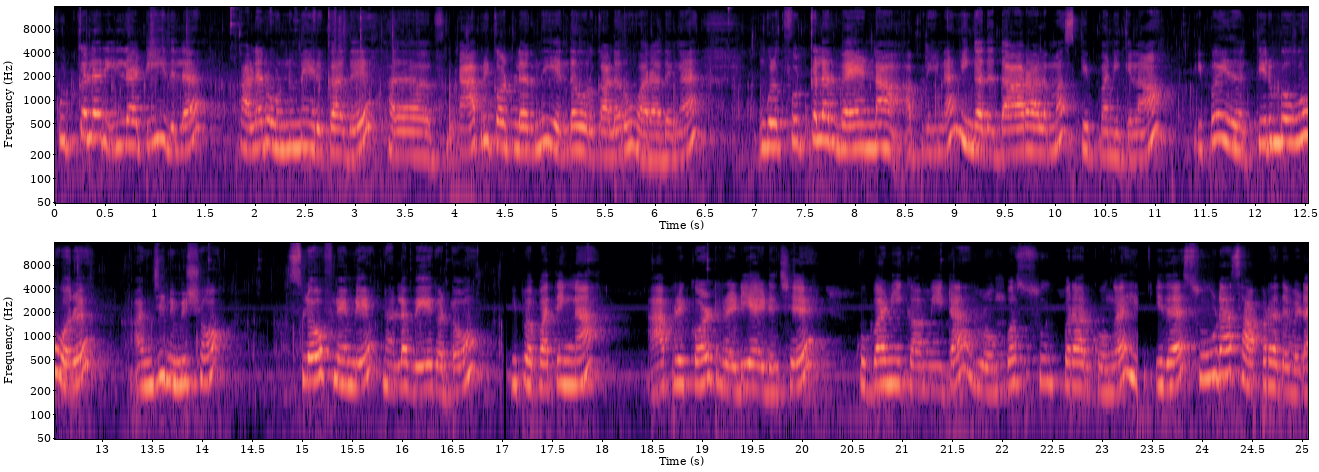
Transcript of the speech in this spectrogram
ஃபுட் கலர் இல்லாட்டி இதில் கலர் ஒன்றுமே இருக்காது. ஆப்ரிகாட்லேருந்து எந்த ஒரு கலரும் வராதுங்க. உங்களுக்கு ஃபுட் கலர் வேண்டாம் அப்படின்னா நீங்கள் அதை தாராளமாக ஸ்கிப் பண்ணிக்கலாம். இப்போ இது திரும்பவும் ஒரு அஞ்சு நிமிஷம் ஸ்லோ ஃப்ளேம்லேயே நல்லா வேகட்டும். இப்போ பார்த்தீங்கன்னா ஆப்ரிகாட் ரெடி ஆயிடுச்சு. குபானிகா மீட்டா ரொம்ப சூப்பராக இருக்குங்க. இதை சூடாக சாப்பிட்றத விட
